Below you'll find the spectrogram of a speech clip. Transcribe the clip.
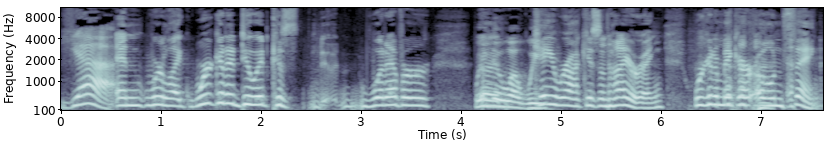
Yeah. and we're like, we're gonna do it because whatever. We knew uh, what we- K Rock isn't hiring. We're gonna make our own thing.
